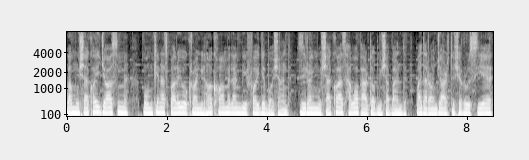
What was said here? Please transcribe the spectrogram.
و موشکهای جاسم ممکن است برای اوکراینی ها کاملا بیفایده باشند زیرا این موشک ها از هوا پرتاب می شوند و در آنجا ارتش روسیه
